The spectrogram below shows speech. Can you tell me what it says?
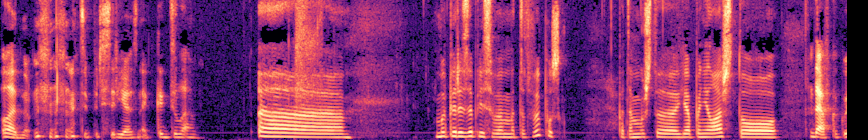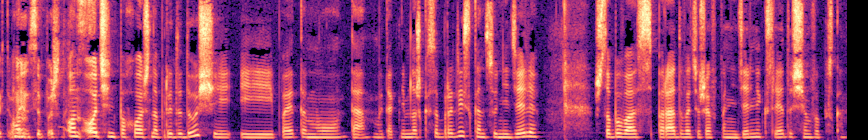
Ладно, теперь серьезно. Как дела? Мы перезаписываем этот выпуск, потому что я поняла, что Да, в какой-то момент все пошло. он очень похож на предыдущий, и поэтому, да, мы так немножко собрались к концу недели, чтобы вас порадовать уже в понедельник следующим выпуском.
